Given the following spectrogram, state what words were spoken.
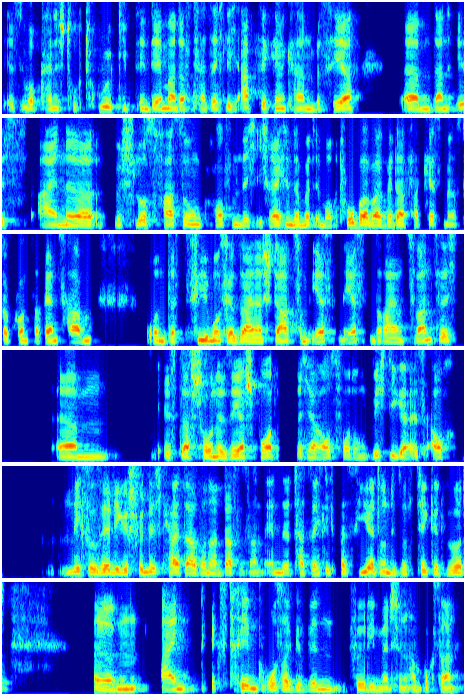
es überhaupt keine Struktur gibt, in der man das tatsächlich abwickeln kann bisher, ähm, dann ist eine Beschlussfassung hoffentlich, ich rechne damit im Oktober, weil wir da Verkehrsministerkonferenz haben und das Ziel muss ja sein, ein Start zum 1.1.23, ähm, ist das schon eine sehr sportliche Herausforderung. Wichtiger ist auch nicht so sehr die Geschwindigkeit da, sondern dass es am Ende tatsächlich passiert und dieses Ticket wird ähm, ein extrem großer Gewinn für die Menschen in Hamburg sein.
